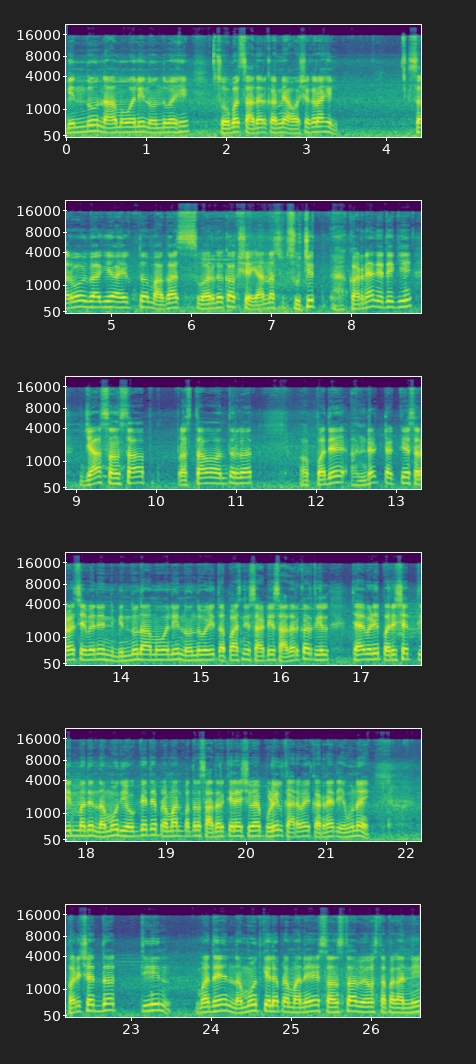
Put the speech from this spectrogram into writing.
बिंदू नामवली नोंदवही सोबत सादर करणे आवश्यक राहील. सर्व विभागीय आयुक्त मागास वर्ग कक्ष यांना सूचित करण्यात येते की ज्या संस्था प्रस्तावाअंतर्गत पदे हंड्रेड टक्के सरळ सेवेने बिंदू नामावली नोंदवही तपासणीसाठी सादर करतील त्यावेळी परिषद तीनमध्ये नमूद योग्य ते प्रमाणपत्र सादर केल्याशिवाय पुढील कारवाई करण्यात येऊ नये. परिषद तीन मध्ये नमूद केल्याप्रमाणे संस्था व्यवस्थापकांनी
